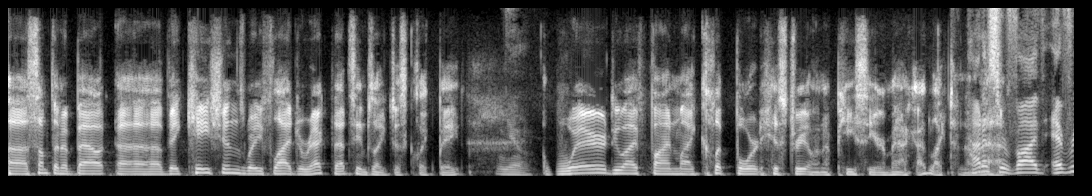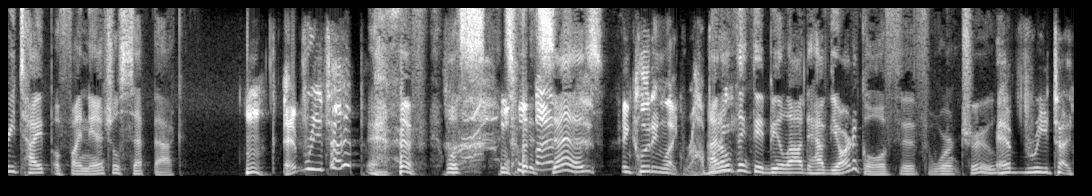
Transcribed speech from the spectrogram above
Uh, something about uh, vacations where you fly direct. That seems like just clickbait. Yeah. Where do I find my clipboard history on a PC or Mac? I'd like to know How to survive every type of financial setback. Hmm. Every type, well, it's, that's what it says. including like robbery. I don't think they'd be allowed to have the article if, if it weren't true. every type.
